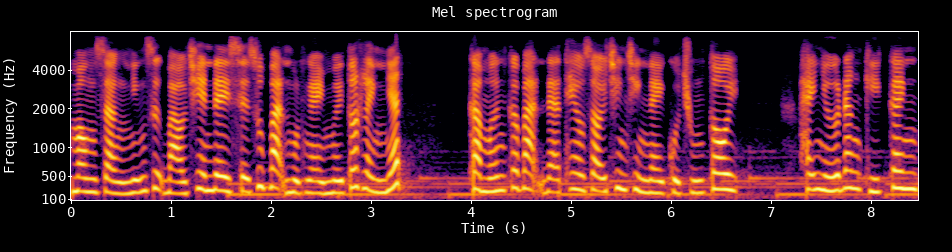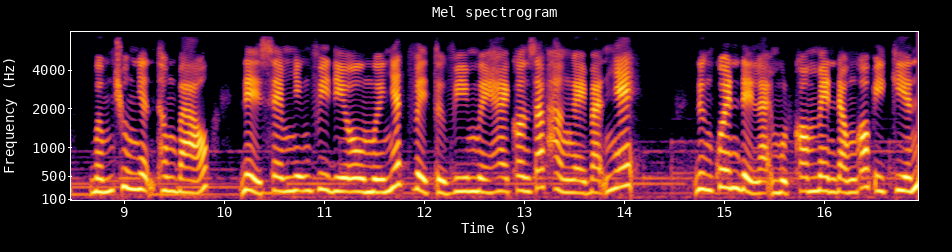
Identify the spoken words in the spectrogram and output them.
Mong rằng những dự báo trên đây sẽ giúp bạn một ngày mới tốt lành nhất. Cảm ơn các bạn đã theo dõi chương trình này của chúng tôi. Hãy nhớ đăng ký kênh, bấm chuông nhận thông báo để xem những video mới nhất về tử vi 12 con giáp hàng ngày bạn nhé. Đừng quên để lại một comment đóng góp ý kiến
